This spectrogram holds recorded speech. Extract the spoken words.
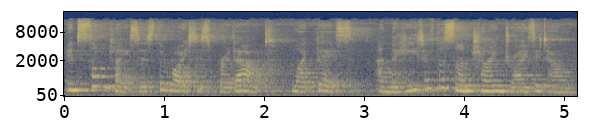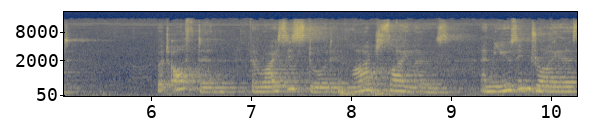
In some places the rice is spread out, like this, and the heat of the sunshine dries it out. But often, the rice is stored in large silos, and using dryers,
